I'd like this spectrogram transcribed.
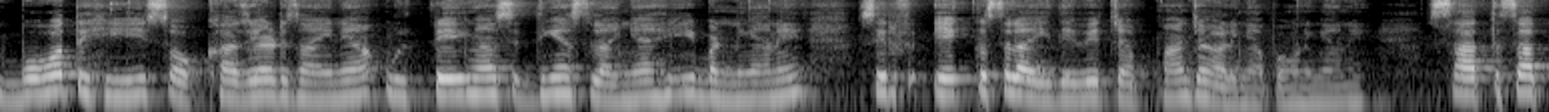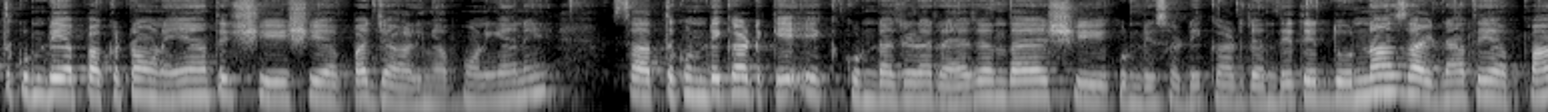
ਬਹੁਤ ਹੀ ਸੌਖਾ ਜਿਹਾ ਡਿਜ਼ਾਈਨ ਆ। ਉਲਟੀਆਂ ਸਿੱਧੀਆਂ ਸਲਾਈਆਂ ਹੀ ਬਣਨੀਆਂ ਨੇ। ਸਿਰਫ ਇੱਕ ਸਲਾਈ ਦੇ ਵਿੱਚ ਆਪਾਂ ਜਾਲੀਆਂ ਪਾਉਣੀਆਂ ਨੇ। ਸੱਤ ਸੱਤ ਕੁੰਡੇ ਆਪਾਂ ਘਟਾਉਣੇ ਆ ਤੇ 6 6 ਆਪਾਂ ਜਾਲੀਆਂ ਪਾਉਣੀਆਂ ਨੇ। ਸੱਤ ਕੁੰਡੇ ਘਟ ਕੇ ਇੱਕ ਕੁੰਡਾ ਜਿਹੜਾ ਰਹਿ ਜਾਂਦਾ ਹੈ 6 ਕੁੰਡੇ ਸਾਡੇ ਘਟ ਜਾਂਦੇ ਤੇ ਦੋਨਾਂ ਸਾਈਡਾਂ ਤੇ ਆਪਾਂ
